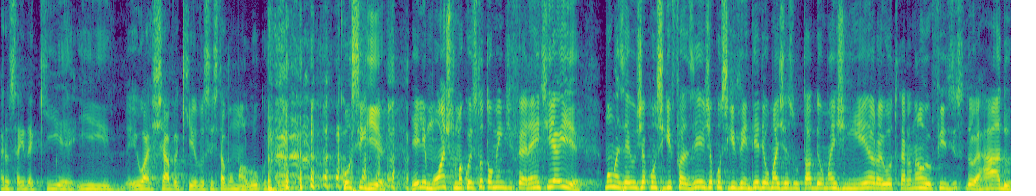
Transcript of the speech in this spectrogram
Cara, eu saí daqui e eu achava que vocês estavam malucos. E ele mostra uma coisa totalmente diferente. E aí? Bom, mas aí eu já consegui fazer, já consegui vender, deu mais resultado, deu mais dinheiro. Aí o outro cara, não, eu fiz isso, deu errado.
